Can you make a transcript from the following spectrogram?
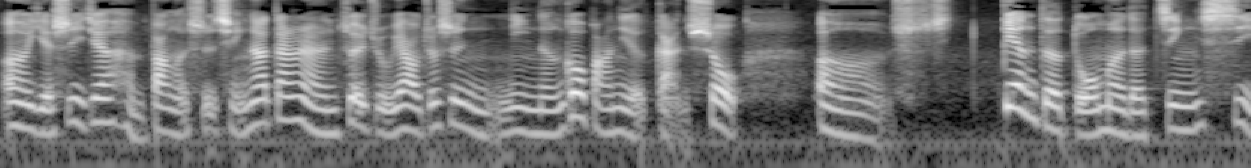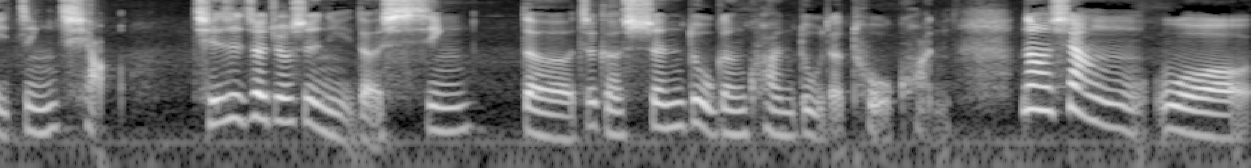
呃也是一件很棒的事情。那当然最主要就是你能够把你的感受呃变得多么的精细精巧，其实这就是你的心的这个深度跟宽度的拓宽。那像我。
